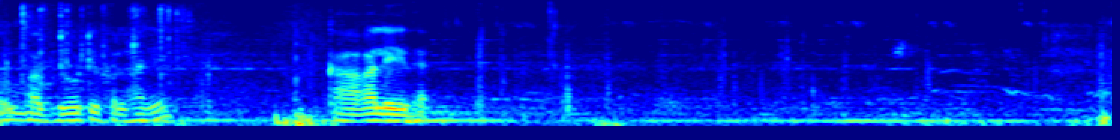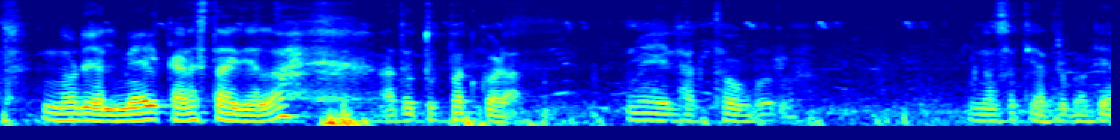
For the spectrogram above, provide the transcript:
ತುಂಬ ಬ್ಯೂಟಿಫುಲ್ ಆಗಿ ಖಾಲಿ ಇದೆ. ನೋಡಿ, ಅಲ್ಲಿ ಮೇಲೆ ಕಾಣಿಸ್ತಾ ಇದೆಯಲ್ಲ? ಅದು ತುಪ್ಪದ ಕೊಳ. ಮೇಲೆ ಹತ್ತು ಹೋಗ್ಬೋದು. ಇನ್ನೊಂದ್ಸತಿ ಅದ್ರ ಬಗ್ಗೆ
